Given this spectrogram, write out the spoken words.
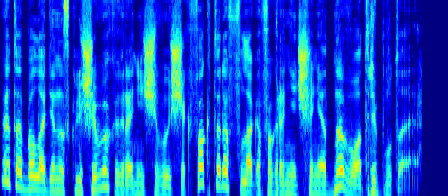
Это был один из ключевых ограничивающих факторов флагов ограничения одного атрибута.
